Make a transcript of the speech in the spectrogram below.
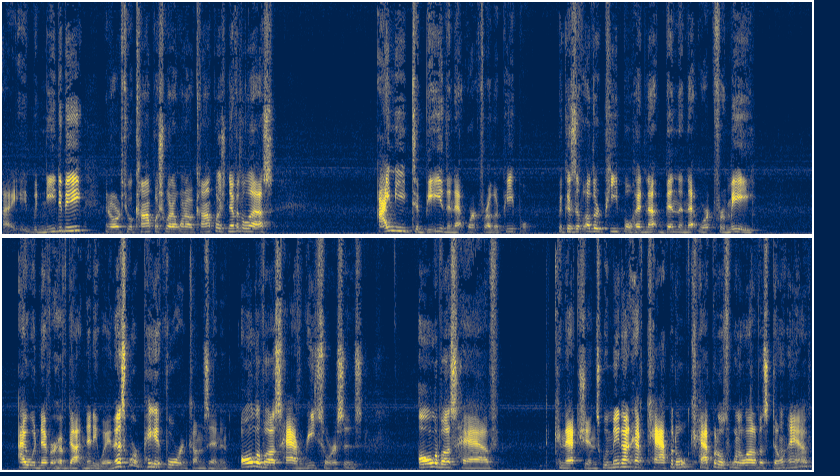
I would need to be in order to accomplish what I want to accomplish, nevertheless, I need to be the network for other people. Because if other people had not been the network for me, I would never have gotten anyway. And that's where Pay It Forward comes in. And all of us have resources. All of us have connections. We may not have capital. Capital is what a lot of us don't have,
